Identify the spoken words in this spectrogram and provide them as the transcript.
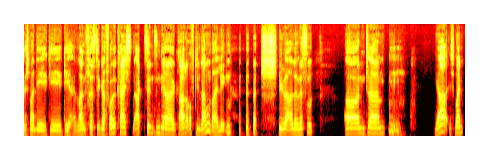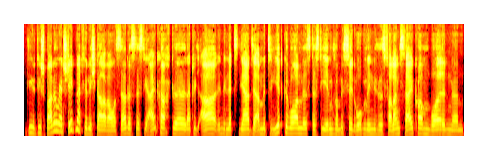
ich meine, die, die, die langfristig erfolgreichsten Aktien sind ja gerade oft die langweiligen, wie wir alle wissen. Und ähm, ja, ich meine, die, die Spannung entsteht natürlich daraus, ja, dass, dass die Eintracht äh, natürlich A, in den letzten Jahren sehr ambitioniert geworden ist, dass die eben so ein bisschen oben in dieses Phalanx reinkommen wollen. Ähm,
